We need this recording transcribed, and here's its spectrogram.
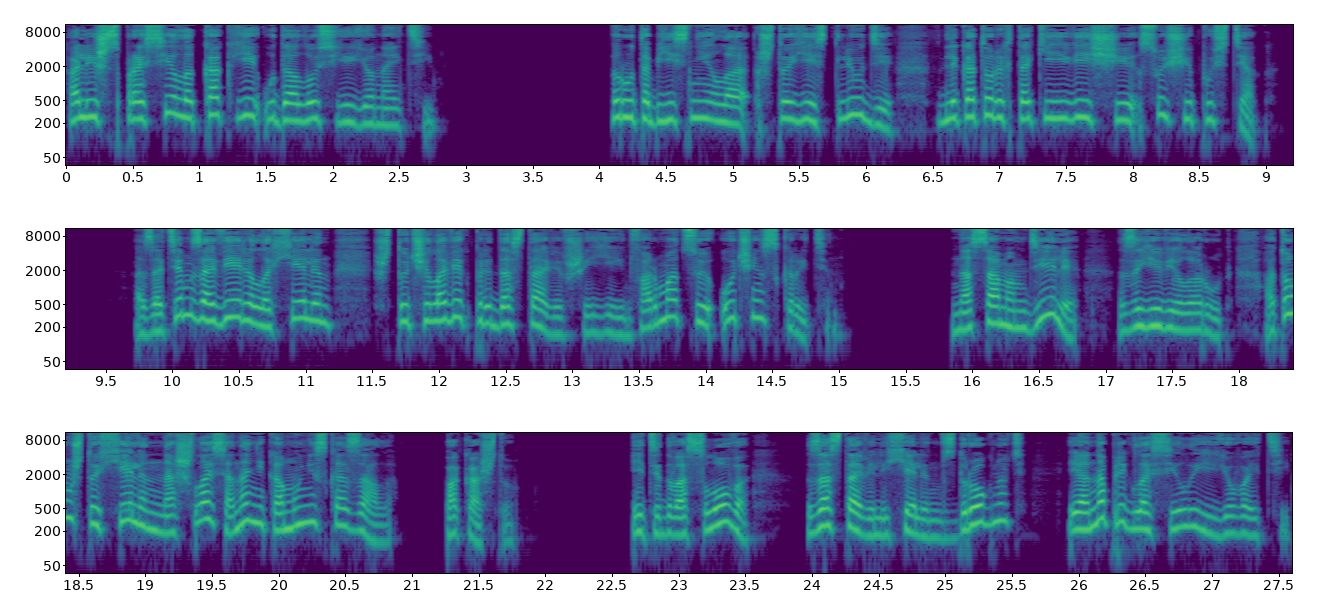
а лишь спросила, как ей удалось ее найти. Рут объяснила, что есть люди, для которых такие вещи — сущий пустяк. А затем заверила Хелен, что человек, предоставивший ей информацию, очень скрытен. На самом деле, — заявила Рут, — о том, что Хелен нашлась, она никому не сказала. Пока что. Эти два слова заставили Хелен вздрогнуть, и она пригласила ее войти.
